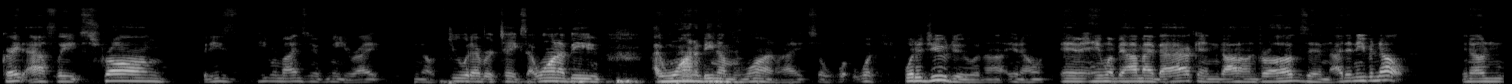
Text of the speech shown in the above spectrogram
great athlete, strong, but he's he reminds me of me, right? You know, do whatever it takes. I want to be, I want to be number one, right? So what what what did you do? And uh, you know, and he went behind my back and got on drugs, and I didn't even know. You know,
